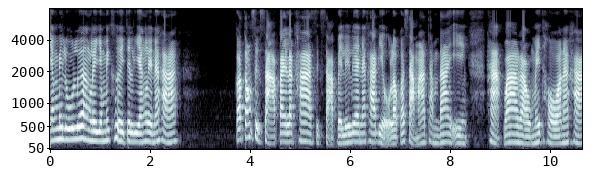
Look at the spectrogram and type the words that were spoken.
ยังไม่รู้เรื่องเลยยังไม่เคยจะเลี้ยงเลยนะคะ ก็ต้องศึกษาไปละค่ะศึกษาไปเรื่อย ๆ นะคะ เดี๋ยวเราก็สามารถทำได้เอง หากว่าเราไม่ท้อนะคะ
